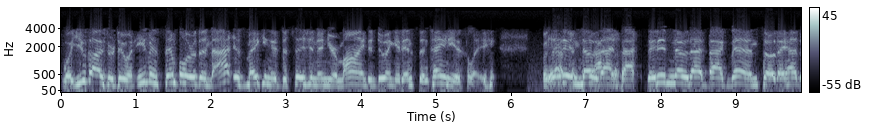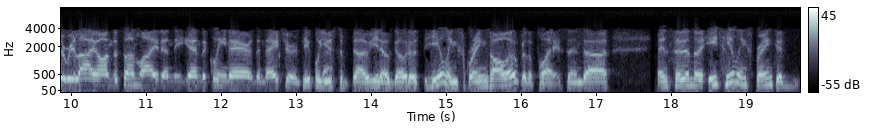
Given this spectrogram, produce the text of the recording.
what you guys are doing, even simpler than that, is making a decision in your mind and doing it instantaneously. But yeah, they didn't know that back. They didn't know that back then, so they had to rely on the sunlight and the and the clean air, and the nature. And people yeah. used to, uh, you know, go to healing springs all over the place. And uh, and so then the each healing spring could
